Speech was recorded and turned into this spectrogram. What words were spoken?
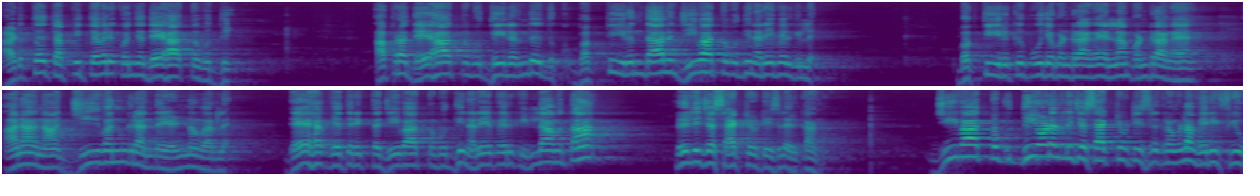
அடுத்து தப்பித்தவரை கொஞ்சம் தேகாத்ம புத்தி அப்புறம் தேகாத்ம புத்தியிலேருந்து இந்த பக்தி இருந்தாலும் ஜீவாத்ம புத்தி நிறைய பேருக்கு இல்லை. பக்தி இருக்குது பூஜை பண்ணுறாங்க எல்லாம் பண்ணுறாங்க ஆனால் நான் ஜீவன்கிற அந்த எண்ணம் வரல. தேக வத்திரிக்த ஜீவாத்ம புத்தி நிறைய பேருக்கு இல்லாமல் தான் ரிலீஜியஸ் ஆக்டிவிட்டீஸில் இருக்காங்க. ஜீவாத்ம புத்தியோட ரிலீஜியஸ் ஆக்டிவிட்டீஸ் இருக்கிறவங்களாம் வெரி ஃபியூ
